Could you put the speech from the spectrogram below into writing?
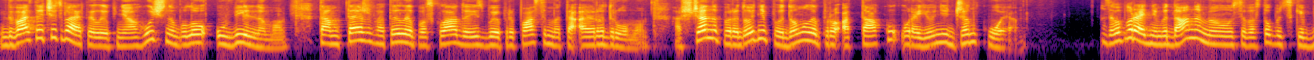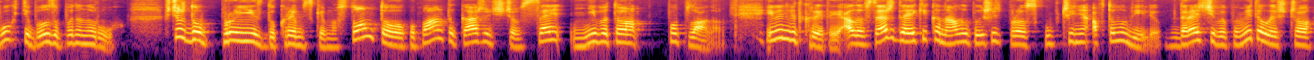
24 липня гучно було у Вільному. Там теж вгатили по складу із боєприпасами та аеродрому. А ще напередодні повідомили про атаку у районі Джанкоя. За попередніми даними, у Севастопольській бухті було зупинено рух. Що ж до проїзду Кримським мостом, то окупанти кажуть, що все нібито по плану. І він відкритий, але все ж деякі канали пишуть про скупчення автомобілів. До речі, ви помітили, що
